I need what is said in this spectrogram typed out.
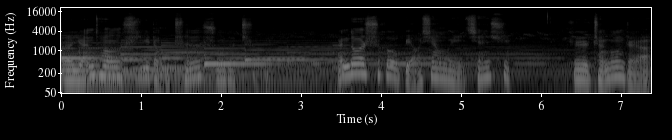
而圆通是一种成熟的智慧。很多时候，表现为谦逊，是成功者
